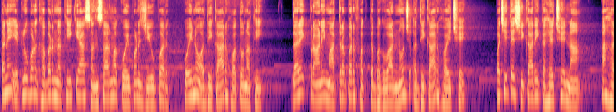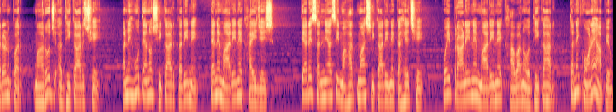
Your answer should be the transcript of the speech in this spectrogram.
તને એટલું પણ ખબર નથી કે આ સંસારમાં કોઈ પણ જીવ પર કોઈનો અધિકાર હોતો નથી. દરેક પ્રાણી માત્ર પર ફક્ત ભગવાનનો જ અધિકાર હોય છે. પછી તે શિકારી કહે છે, ના, આ હરણ પર મારો જ અધિકાર છે અને હું તેનો શિકાર કરીને તેને મારીને ખાઈ જઈશ. ત્યારે સંન્યાસી મહાત્મા શિકારીને કહે છે, કોઈ પ્રાણીને મારીને ખાવાનો અધિકાર તને કોણે આપ્યો?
